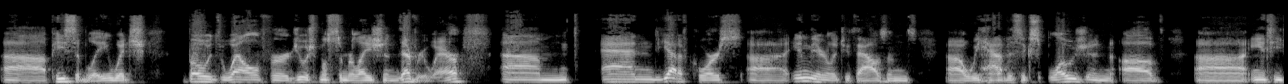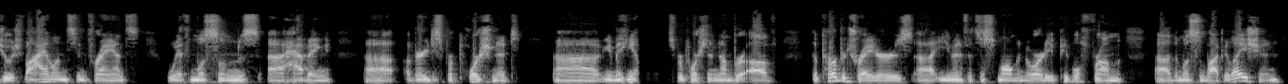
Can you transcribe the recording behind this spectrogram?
uh, peaceably, which bodes well for Jewish Muslim relations everywhere. Um, and yet, of course, uh, in the early 2000s, uh, we have this explosion of uh, anti-Jewish violence in France, with Muslims uh, having uh, a very disproportionate, uh, you know, making up a disproportionate number of the perpetrators, even if it's a small minority of people from the Muslim population,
